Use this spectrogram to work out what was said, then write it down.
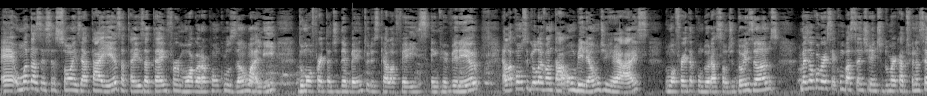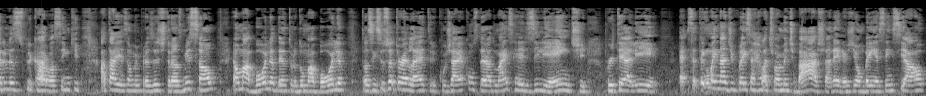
É, uma das exceções é a Taesa. A Taesa até informou agora a conclusão ali de uma oferta de debentures que ela fez em fevereiro. Ela conseguiu levantar um bilhão de reais uma oferta com duração de dois anos. Mas eu conversei com bastante gente do mercado financeiro eles explicaram assim que a Taesa é uma empresa de transmissão, é uma bolha dentro de uma bolha. Então, assim, se o setor elétrico já é considerado mais resiliente por ter ali. É, você tem uma inadimplência relativamente baixa, né? Energia é um bem essencial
